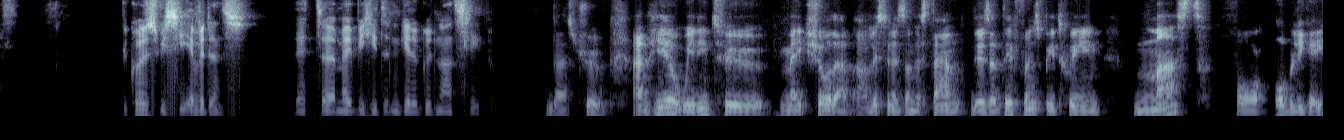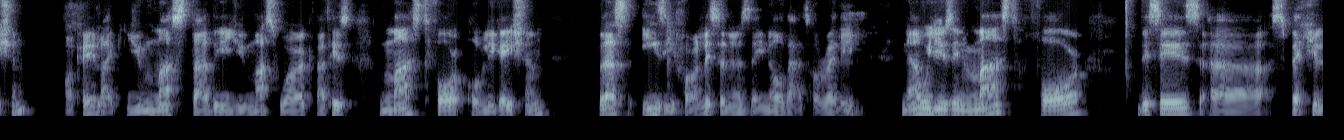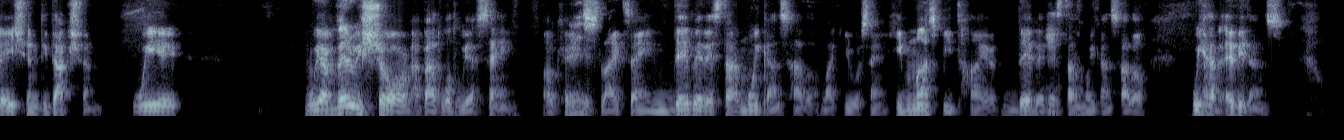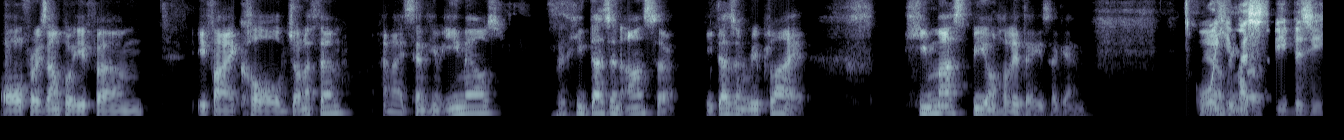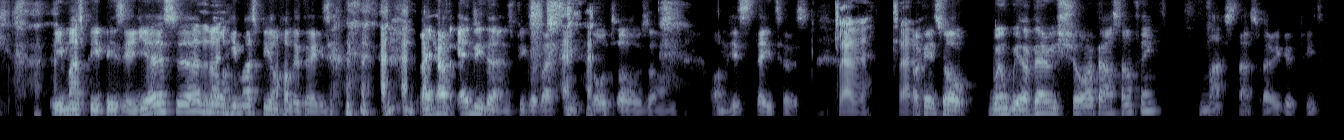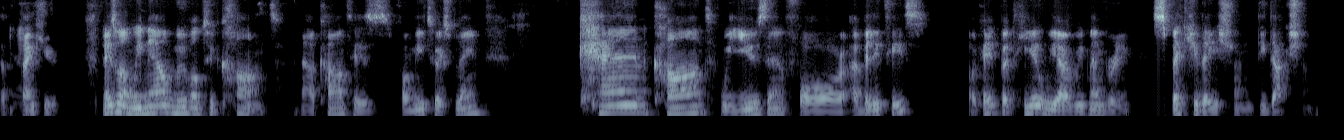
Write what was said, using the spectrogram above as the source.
because we see evidence that uh, maybe he didn't get a good night's sleep. That's true. And here we need to make sure that our listeners understand there's a difference between must for obligation, okay, like you must study, you must work. That is must for obligation. But that's easy for our listeners. They know that already. Now we're using must for this is uh, speculation, deduction. We we are very sure about what we are saying. Okay, Yes. it's like saying debe de estar muy cansado, like you were saying. He must be tired. Debe de estar muy cansado. We have evidence. Or for example, if um if I call Jonathan and I send him emails, but he doesn't answer, he doesn't reply, he must be on holidays again. Or Yeah, he must be busy. He must be busy. Yes, uh, no, way. he must be on holidays. I have evidence because I've seen photos on on his status. claro, claro. Okay, so when we are very sure about something, must. That's very good, Peter. Yeah. Thank you. Next one, we now move on to can't. Now, can't is for me to explain. Can, can't, we use them for abilities. Okay, but here we are remembering speculation, deduction.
